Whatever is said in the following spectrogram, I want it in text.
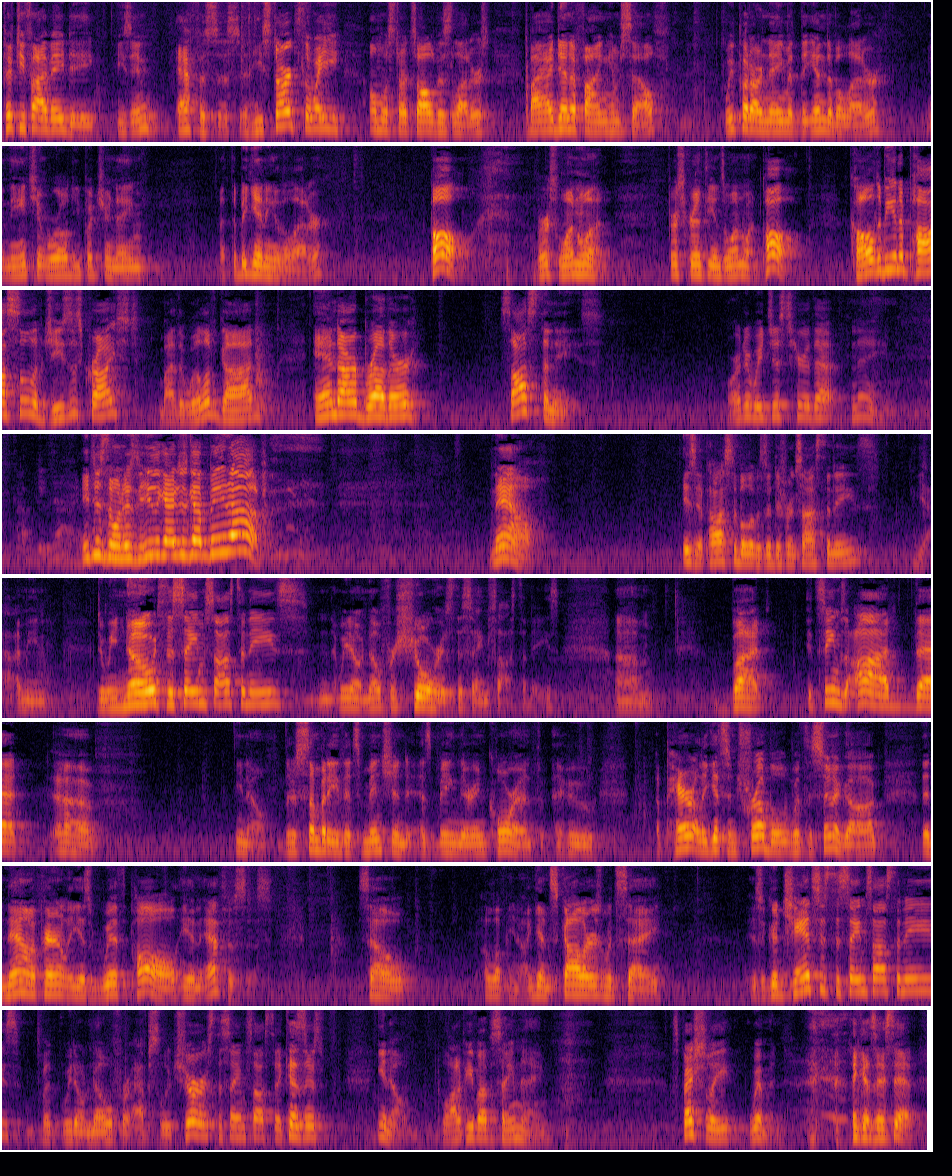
55 AD. He's in Ephesus, and he starts the way he almost starts all of his letters by identifying himself. We put our name at the end of a letter. In the ancient world, you put your name at the beginning of the letter. Paul, verse 1 1. 1 Corinthians 1 1. Paul, called to be an apostle of Jesus Christ by the will of God, and our brother Sosthenes. Where did we just hear that name? He just the one he's the guy who just got beat up. now, is it possible it was a different Sosthenes? Yeah, I mean, do we know it's the same Sosthenes? We don't know for sure it's the same Sosthenes. Um, but it seems odd that, uh, you know, there's somebody that's mentioned as being there in Corinth who apparently gets in trouble with the synagogue that now apparently is with Paul in Ephesus. So, you know, again, scholars would say there's a good chance it's the same Sosthenes, but we don't know for absolute sure it's the same Sosthenes because there's, you know, a lot of people have the same name, especially women. I think, as I said,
